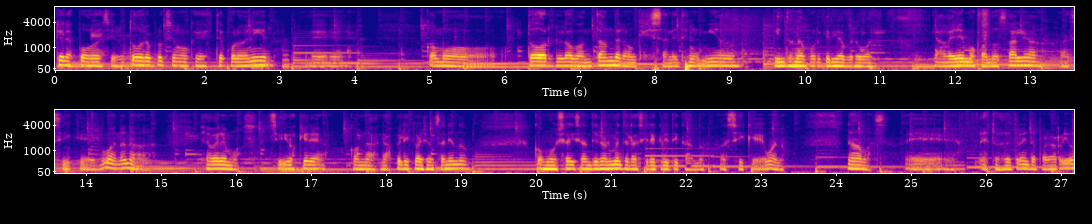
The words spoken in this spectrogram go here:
¿qué les puedo decir? Todo lo próximo que esté por venir, eh, como Thor, Love and Thunder, aunque ya le tengo miedo, pinta una porquería, pero bueno, la veremos cuando salga. Así que bueno, nada, ya veremos si Dios quiere con las pelis que vayan saliendo como ya hice anteriormente las iré criticando así que bueno nada más eh, esto es de 30 para arriba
